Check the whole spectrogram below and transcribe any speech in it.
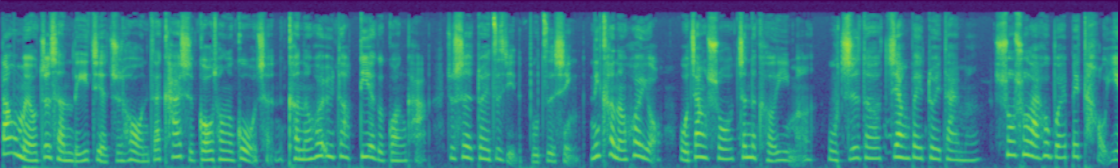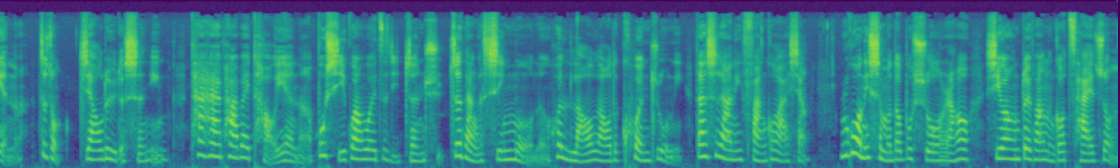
当我们有这层理解之后，你在开始沟通的过程，可能会遇到第二个关卡。就是对自己的不自信，你可能会有，我这样说真的可以吗？我值得这样被对待吗？说出来会不会被讨厌呢？这种焦虑的声音，太害怕被讨厌啊，不习惯为自己争取，这两个心魔呢，会牢牢的困住你。但是啊，你反过来想。如果你什么都不说，然后希望对方能够猜中，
